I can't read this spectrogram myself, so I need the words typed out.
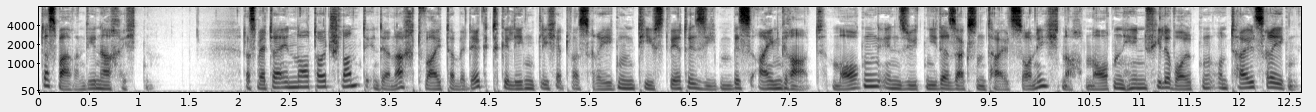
Das waren die Nachrichten. Das Wetter in Norddeutschland in der Nacht weiter bedeckt, gelegentlich etwas Regen, Tiefstwerte 7 bis 1 Grad. Morgen in Südniedersachsen teils sonnig, nach Norden hin viele Wolken und teils Regen,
